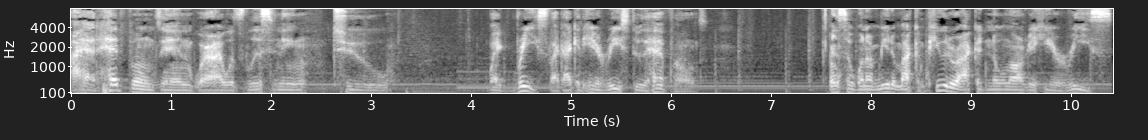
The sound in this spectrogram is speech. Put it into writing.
I had headphones in where I was listening to like Reese, like I could hear Reese through the headphones. And so when I muted my computer, I could no longer hear Reese.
